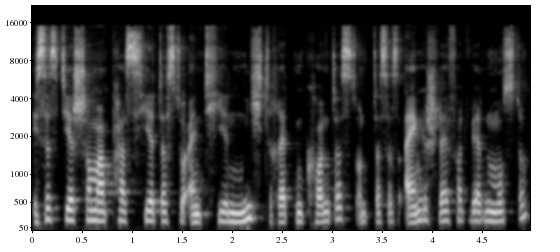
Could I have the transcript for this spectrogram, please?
Ist es dir schon mal passiert, dass du ein Tier nicht retten konntest und dass es eingeschläfert werden musste?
